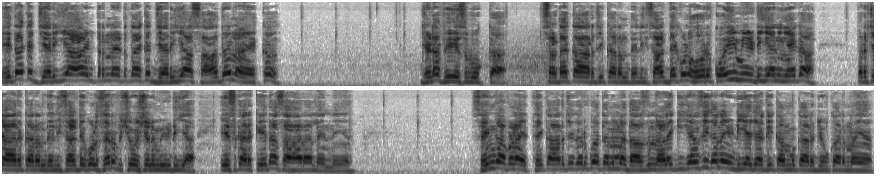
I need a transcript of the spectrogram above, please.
ਇਹ ਤਾਂ ਇੱਕ ਜਰੀਆ ਇੰਟਰਨੈਟ ਦਾ ਇੱਕ ਜਰੀਆ ਸਾਧਨ ਆ ਇੱਕ, ਜਿਹੜਾ ਫੇਸਬੁੱਕ ਆ, ਸਾਡਾ ਕਾਰਜ ਕਰਨ ਦੇ ਲਈ। ਸਾਡੇ ਕੋਲ ਹੋਰ ਕੋਈ ਮੀਡੀਆ ਨਹੀਂ ਹੈਗਾ, ਪ੍ਰਚਾਰ ਕਰਨ ਦੇ ਲਈ। ਸਾਡੇ ਕੋਲ ਸਿਰਫ ਸੋਸ਼ਲ ਮੀਡੀਆ ਇਸ ਕਰਕੇ ਇਹਦਾ ਸਹਾਰਾ ਲੈਨੇ ਆ। ਸਿੰਘ ਆਪਣਾ ਇੱਥੇ ਕਾਰਜ ਕਰੂਗਾ। ਤੈਨੂੰ ਮੈਂ ਦੱਸ ਨਾਲੇ ਕੀ ਕਹਿੰਦਾ ਸੀ, ਕਹਿੰਦਾ ਇੰਡੀਆ ਜਾ ਕੇ ਕੰਮ ਕਰ, ਜੋ ਕਰਨਾ ਆ।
